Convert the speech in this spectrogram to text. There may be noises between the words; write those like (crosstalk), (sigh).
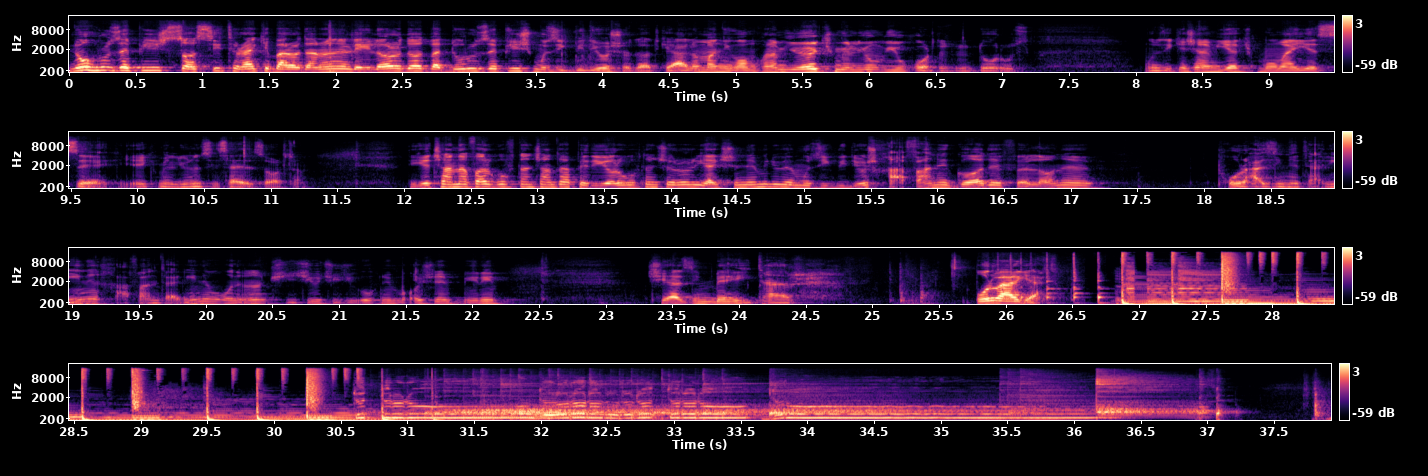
نه روز پیش ساسی track برادران لیلا رو داد و دو روز پیش موزیک ویدیو شو داد که الان من نگاه می‌کنم یک میلیون ویو خورده دو روز. موزیکش هم یک ممیز سه یک میلیون سیصد هزار تا. دیگه چند نفر گفتن چند تا پدیار رو گفتن چرا reaction نمیری به موزیک ویدیوش؟ خفن God فلان پرهزینه ترین خفن ترینه و نمی‌دونم چی چی و چی چی گفتیم. باشه میریم. چی از این بهتر. برو برگرد.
